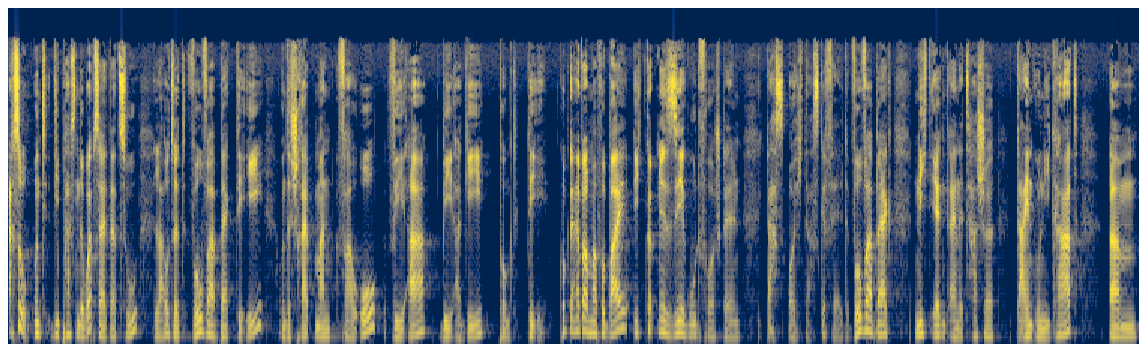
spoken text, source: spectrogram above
Ach so, und die passende Website dazu lautet vovabag.de und das schreibt man v-o-w-a-b-a-g.de. Guckt einfach mal vorbei. Ich könnte mir sehr gut vorstellen, dass euch das gefällt. Vovaberg, nicht irgendeine Tasche, dein Unikat. Ähm,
